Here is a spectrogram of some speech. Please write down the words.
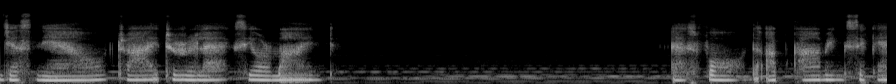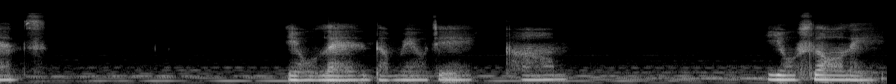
Just now, try to relax your mind. As for the upcoming seconds, you let the music come. you slowly.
